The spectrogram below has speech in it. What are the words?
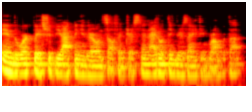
in the workplace should be acting in their own self-interest and i don't think there's anything wrong with that.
